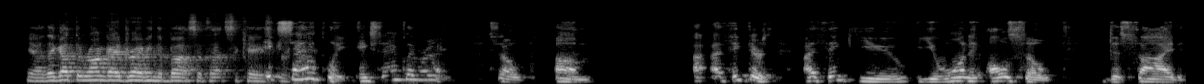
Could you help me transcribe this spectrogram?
yeah, they got the wrong guy driving the bus if that's the case. Exactly, exactly right. So um, I, I think there's, I think you you want to also decide.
